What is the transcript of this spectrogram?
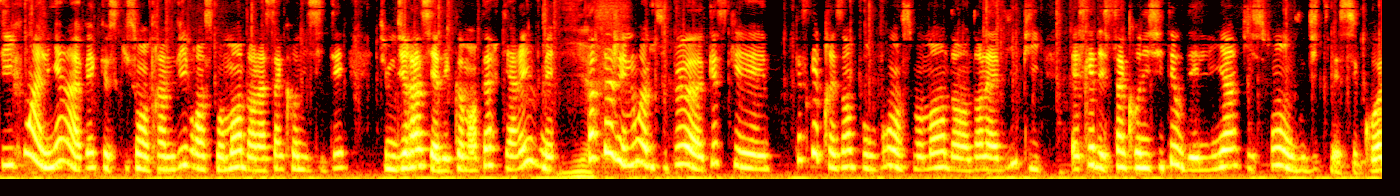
s'ils font un lien avec ce qu'ils sont en train de vivre en ce moment dans la synchronicité. Tu me diras s'il y a des commentaires qui arrivent, mais partagez-nous un petit peu qu'est-ce qui est qu'est-ce qui est présent pour vous en ce moment dans, dans la vie, puis Est-ce qu'il y a des synchronicités ou des liens qui se font où vous dites, mais c'est quoi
